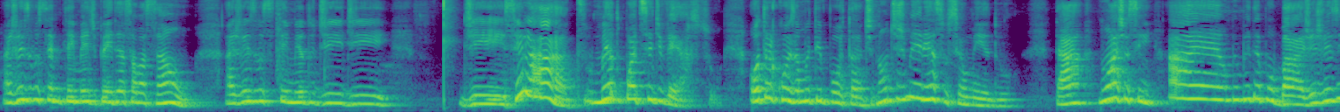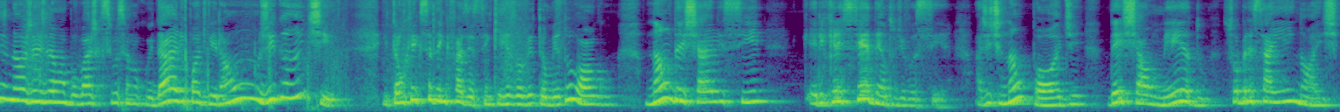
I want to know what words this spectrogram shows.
Às vezes você tem medo de perder a salvação. Às vezes você tem medo de, de, de sei lá, o medo pode ser diverso. Outra coisa muito importante, não desmereça o seu medo. Tá? Não acha assim, ah, é, o meu medo é bobagem. Às vezes não, às vezes é uma bobagem que se você não cuidar, ele pode virar um gigante. Então o que, que você tem que fazer? Você tem que resolver teu medo logo. Não deixar ele se ele crescer dentro de você. A gente não pode deixar o medo sobressair em nós.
